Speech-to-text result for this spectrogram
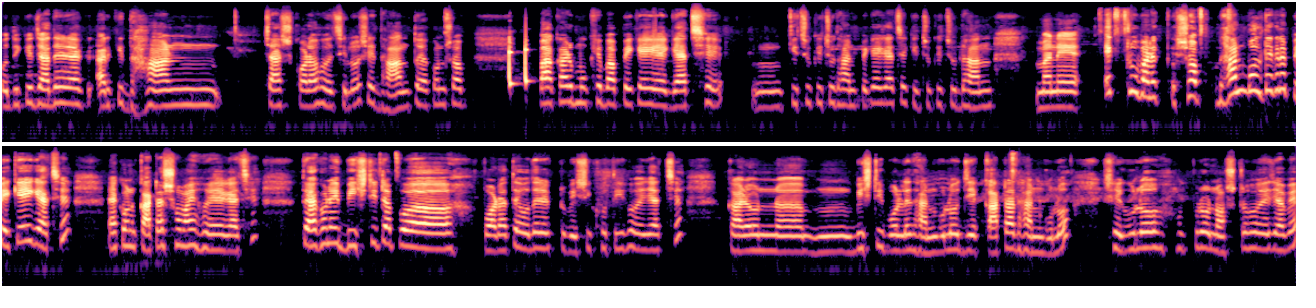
ওদিকে যাদের আর কি ধান চাষ করা হয়েছিল, সেই ধান তো এখন সব পাকার মুখে বা পেকে গেছে। কিছু কিছু ধান পেকে গেছে, কিছু কিছু ধান মানে একটু মানে সব ধান বলতে গেলে পেকেই গেছে, এখন কাটার সময় হয়ে গেছে। তো এখন এই বৃষ্টিটা পড়াতে ওদের একটু বেশি ক্ষতি হয়ে যাচ্ছে। কারণ বৃষ্টি পড়লে ধানগুলো, যে কাটা ধানগুলো, সেগুলো পুরো নষ্ট হয়ে যাবে।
